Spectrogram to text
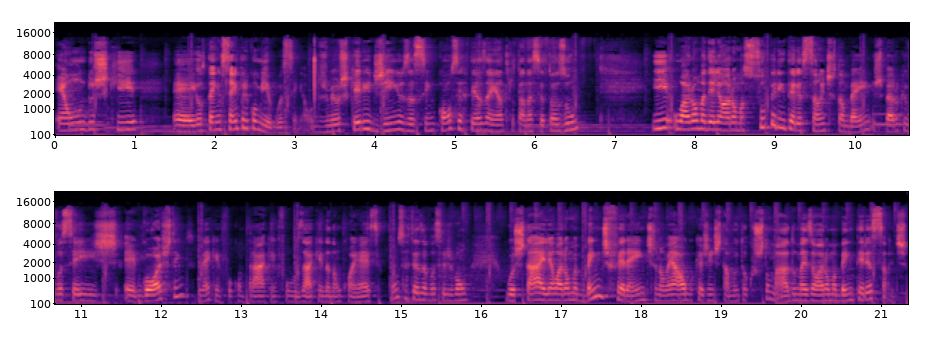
é um dos que é, eu tenho sempre comigo, assim, é um dos meus queridinhos, assim, com certeza entra o Tanaceto Azul. E o aroma dele é um aroma super interessante também. Espero que vocês é, gostem, né? Quem for comprar, quem for usar, quem ainda não conhece, com certeza vocês vão gostar. Ele é um aroma bem diferente, não é algo que a gente está muito acostumado, mas é um aroma bem interessante.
